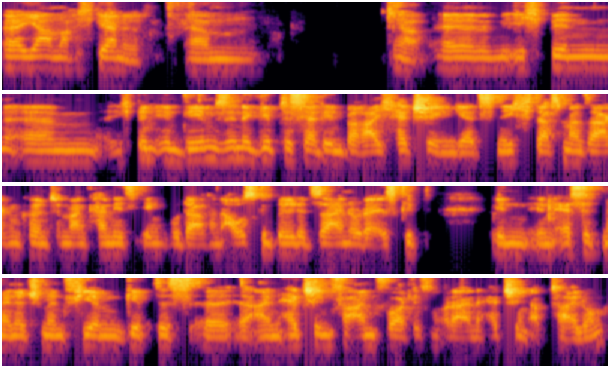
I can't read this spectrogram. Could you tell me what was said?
Äh, ja, mache ich gerne. Ähm, ja, äh, ich bin ähm, ich bin in dem Sinne gibt es ja den Bereich Hedging jetzt nicht, dass man sagen könnte, man kann jetzt irgendwo darin ausgebildet sein oder es gibt in, in Asset Management Firmen gibt es äh, einen Hedging Verantwortlichen oder eine Hedging Abteilung.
